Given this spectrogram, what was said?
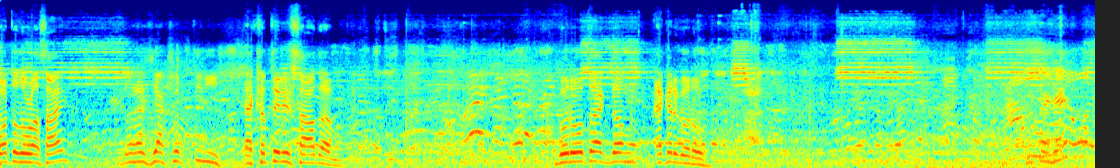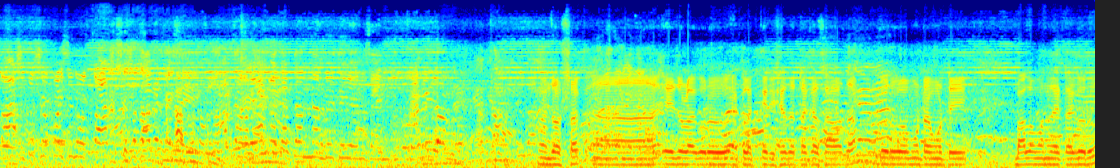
কত দৌড়া চায় একশো তিরিশ চাওয়া দাম। গরু তো একদম একের গরু। দর্শক এই জোড়া গরু এক লাখ তিরিশ হাজার টাকা চাওয়া দাম। গরু মোটামুটি ভালো মানের একটা গরু।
